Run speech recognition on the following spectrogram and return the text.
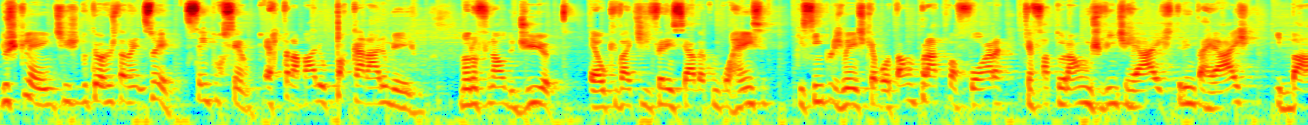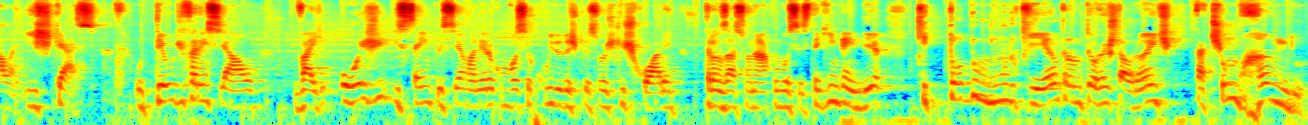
dos clientes do teu restaurante. Isso aí, 100%. É trabalho pra caralho mesmo mas no final do dia é o que vai te diferenciar da concorrência que simplesmente quer botar um prato para fora, quer faturar uns 20 reais, 30 reais e bala, e esquece. O teu diferencial vai hoje e sempre ser a maneira como você cuida das pessoas que escolhem transacionar com você. Você tem que entender que todo mundo que entra no teu restaurante tá te honrando.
